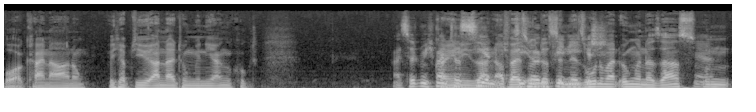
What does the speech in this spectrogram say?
Boah, keine Ahnung. Ich habe die Anleitungen nie angeguckt. Es würde mich mal interessieren, ob Ich weiß nur, dass dann der Sohnemann irgendwann da saß ja. und,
